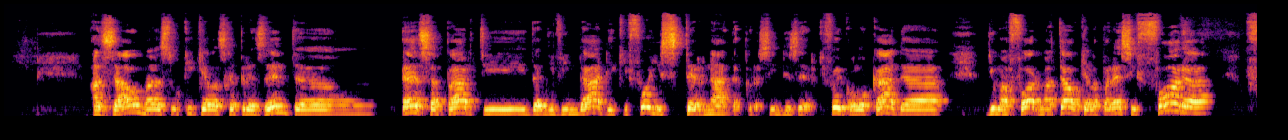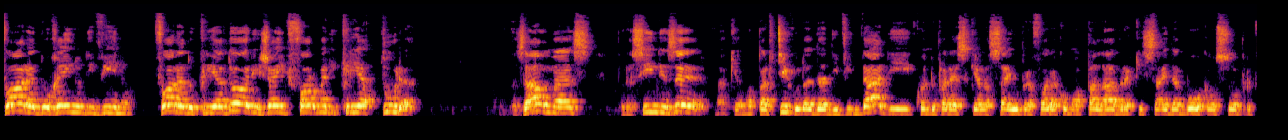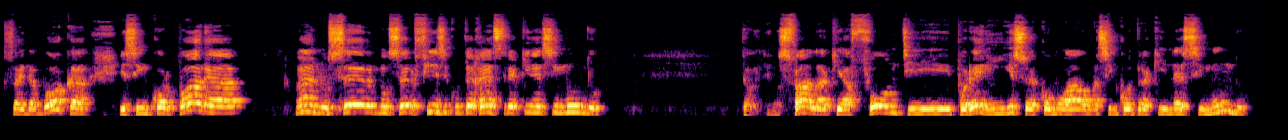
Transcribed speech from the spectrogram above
as almas, o que, que elas representam? Essa parte da divindade que foi externada, por assim dizer, que foi colocada de uma forma tal que ela parece fora, fora do reino divino, fora do Criador e já em forma de criatura. As almas, por assim dizer, que é uma partícula da divindade, quando parece que ela saiu para fora como a palavra que sai da boca, o sopro que sai da boca, e se incorpora é, no ser, no ser físico terrestre aqui nesse mundo. Então ele nos fala que a fonte, porém, isso é como a alma se encontra aqui nesse mundo,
